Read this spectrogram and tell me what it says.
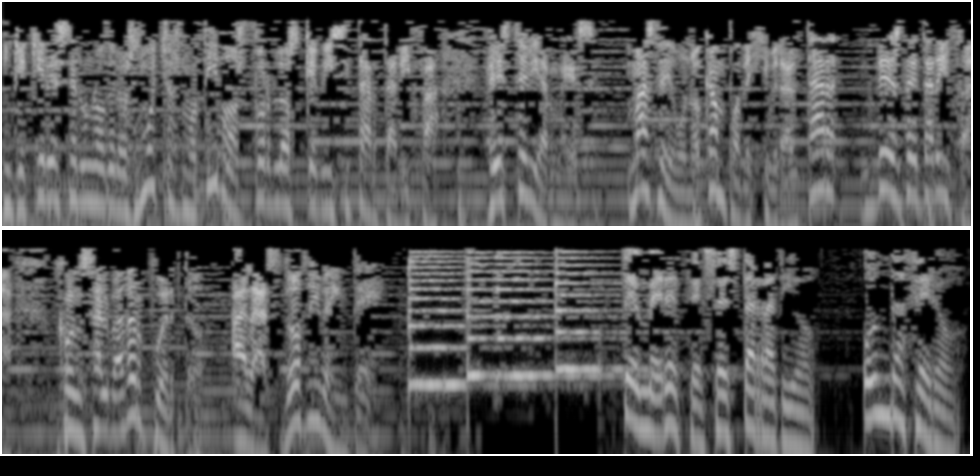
y que quiere ser uno de los muchos motivos por los que visitar Tarifa. Este viernes, más de uno campo de Gibraltar desde Tarifa, con Salvador Puerto, a las 12 y 20. Te mereces esta radio. Onda Cero,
